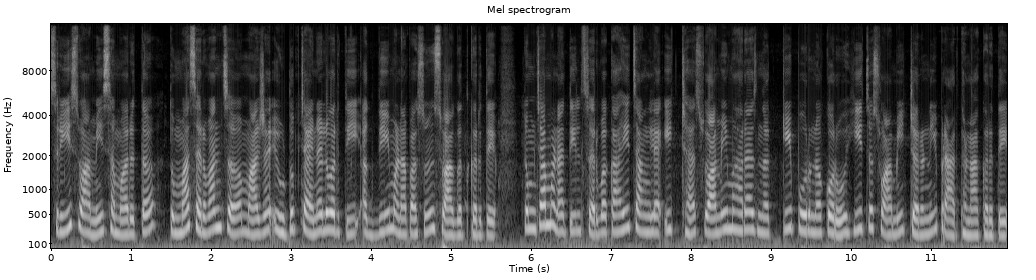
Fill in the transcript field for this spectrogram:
श्री स्वामी समर्थ. तुम्हा सर्वांचं माझ्या यूट्यूब चॅनलवरती अगदी मनापासून स्वागत करते. तुमच्या मनातील सर्व काही चांगल्या इच्छा स्वामी महाराज नक्की पूर्ण करो हीच स्वामी चरणी प्रार्थना करते.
